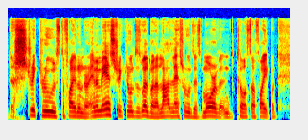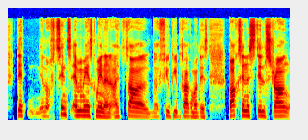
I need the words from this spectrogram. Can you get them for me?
there's strict rules to fight under. MMA has strict rules as well, but a lot less rules. It's more of a close to a fight. But they, you know, since MMA has come in, and I saw a few people talking about this, boxing is still strong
